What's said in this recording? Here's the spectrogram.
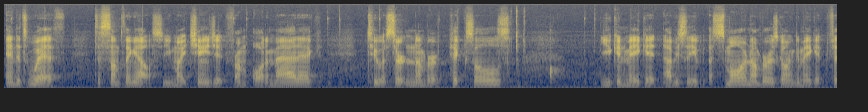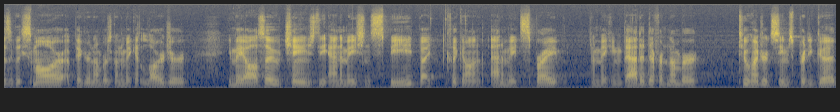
and its width to something else. You might change it from automatic to a certain number of pixels. You can make it, obviously a smaller number is going to make it physically smaller, a bigger number is going to make it larger. You may also change the animation speed by clicking on animate sprite and making that a different number. 200 seems pretty good.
